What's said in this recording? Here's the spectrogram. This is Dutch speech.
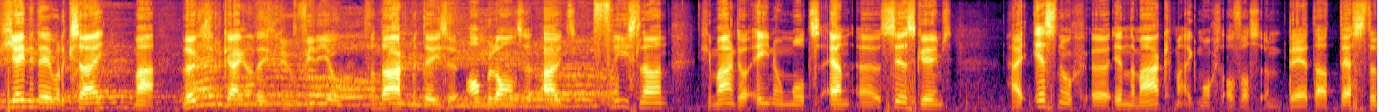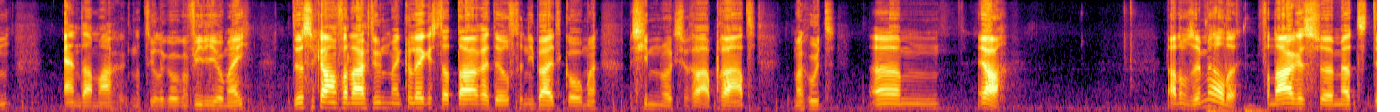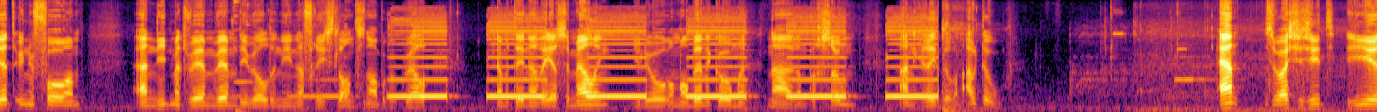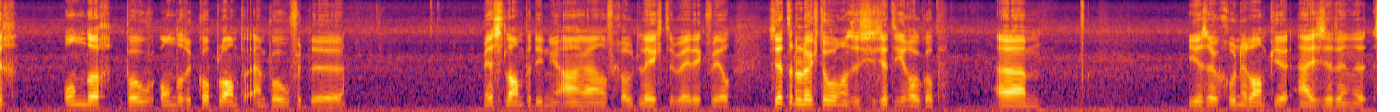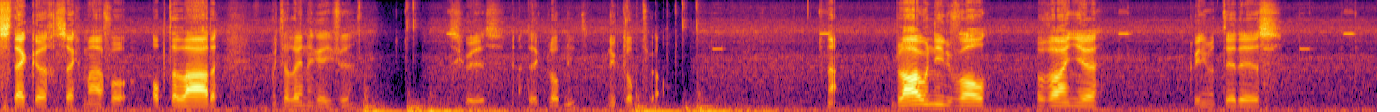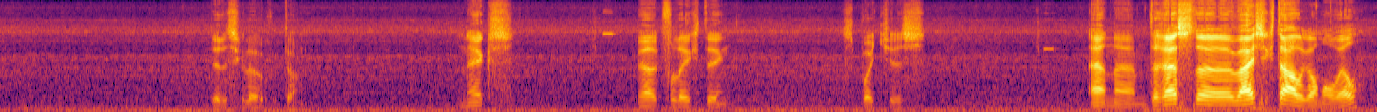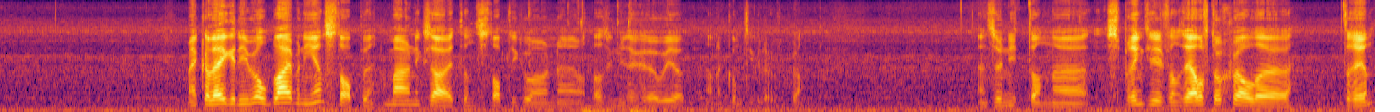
Geen idee wat ik zei, maar leuk dat jullie kijken naar deze nieuwe video. Vandaag met deze ambulance uit Friesland, gemaakt door Eno Mods en uh, Games. Hij is nog eh, in de maak, maar ik mocht alvast een beta testen. En daar maak ik natuurlijk ook een video mee. Dus dat gaan we vandaag doen. Mijn collega staat daar, hij durft er niet bij te komen. Misschien omdat ik zo raar praat. Maar goed, ehm, ja, Laat ons inmelden. Vandaag is uh, met dit uniform en niet met Wim. Wim die wilde niet naar Friesland, snap ik ook wel. Ik ga meteen naar de eerste melding. Jullie horen hem al binnenkomen naar een persoon aangereden door een auto. En zoals je ziet hier onder, boven, onder de koplampen en boven de mistlampen die nu aangaan of groot licht, weet ik veel, zitten de luchthorens dus die zitten hier ook op. Ehm, hier zo'n groene lampje. Hij zit in de stekker zeg maar voor op te laden. Moet alleen nog even. Als het goed is. Ja, dit klopt niet. Nu klopt het wel. Nou, blauw in ieder geval. Oranje. Ik weet niet wat dit is. Dit is geloof ik dan. Niks. Werkverlichting. Spotjes. En ehm, de rest uh, wijzigt dadelijk allemaal wel. Mijn collega die wil blijven niet instappen, maar niks uit, dan stapt hij gewoon, uh, want als ik nu zeg oh ja, nou, dan komt hij geloof ik wel. En zo niet, dan uh, springt hij vanzelf toch wel erin.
